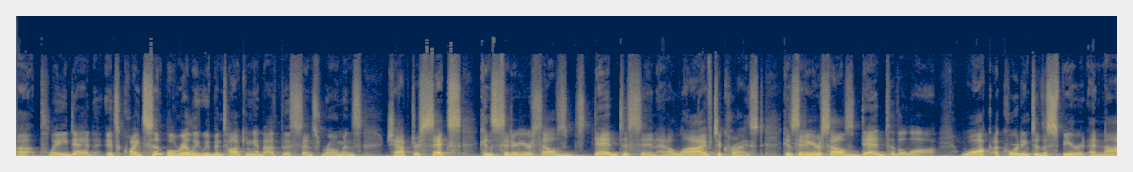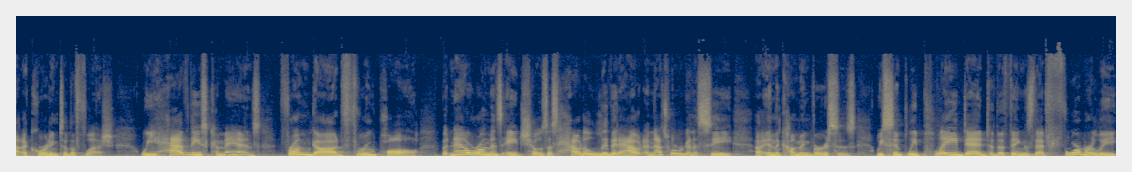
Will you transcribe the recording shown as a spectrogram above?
uh, play dead. It's quite simple, really. We've been talking about this since Romans chapter 6. Consider yourselves dead to sin and alive to Christ. Consider yourselves dead to the law. Walk according to the Spirit and not according to the flesh. We have these commands from God through Paul but now Romans 8 shows us how to live it out, and that's what we're going to see uh, in the coming verses. We simply play dead to the things that formerly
